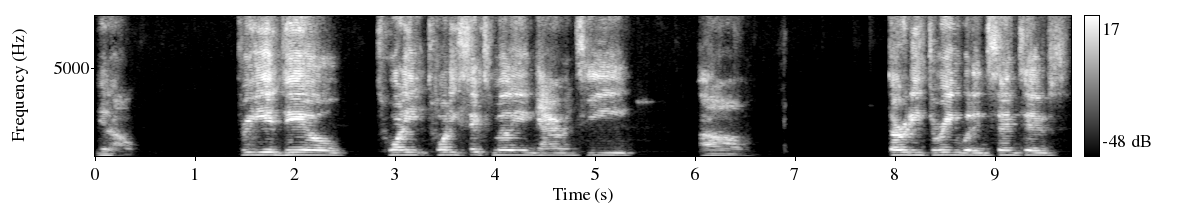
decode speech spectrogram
you know, three year deal, 20, 26 million guaranteed, um, 33 with incentives,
